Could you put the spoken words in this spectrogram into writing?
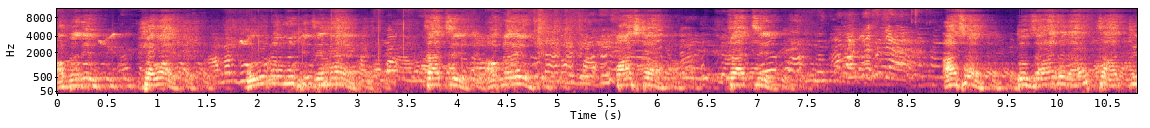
আপনাদের সবাই, বলুন না মুখে যে হ্যাঁ। চাচ্ছে আপনাদের পাঁচটা। চাচ্ছে আচ্ছা তো যারা যারা চারটে,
